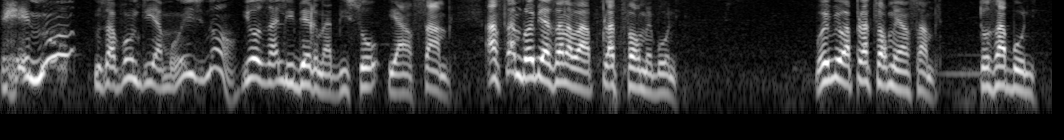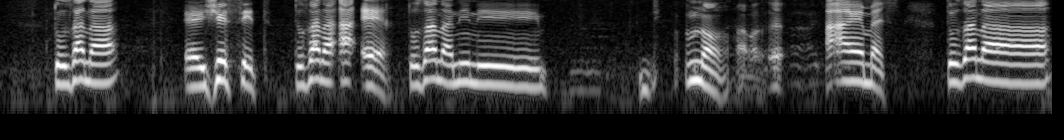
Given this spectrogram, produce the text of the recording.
Et nous, nous avons dit à Moïse, non, yoza leader Nabiso et ensemble. Ensemble, il y a une plateforme bonne. Il y a une plateforme ensemble. Toza boni. Toza na eh, G7. Toza na AR. Toza na nini. Non. Euh, AMS. toza na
